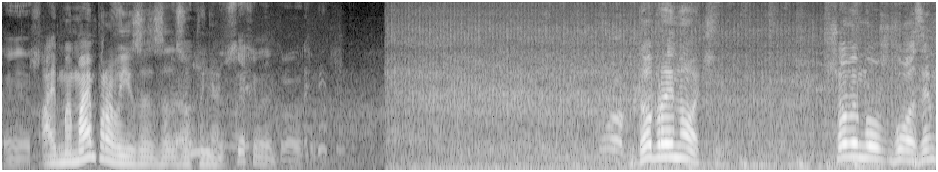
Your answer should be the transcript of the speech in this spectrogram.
Звісно. А ми маємо право їх за- за- зупиняти? Всіх маємо право. Доброї ночі. Що ви возимо?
